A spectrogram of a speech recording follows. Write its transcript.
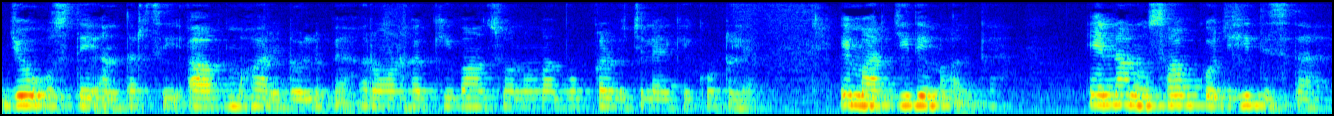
ਜੋ ਉਸ ਦੇ ਅੰਦਰ ਸੀ, ਆਪ ਮੁਹਾਰੇ ਡੁੱਲ ਪਿਆ। ਰੋਣ ਹੱਕੀ ਬਾਂਸੋ ਨੂੰ ਮੈਂ ਬੁੱਕਲ ਵਿੱਚ ਲੈ ਕੇ ਘੁੱਟ ਲਿਆ। ਇਹ ਮਰਜ਼ੀ ਦੇ ਮਾਲਕ ਹੈ। ਇਹਨਾਂ ਨੂੰ ਸਭ ਕੁਝ ਹੀ ਦਿਸਦਾ ਹੈ।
